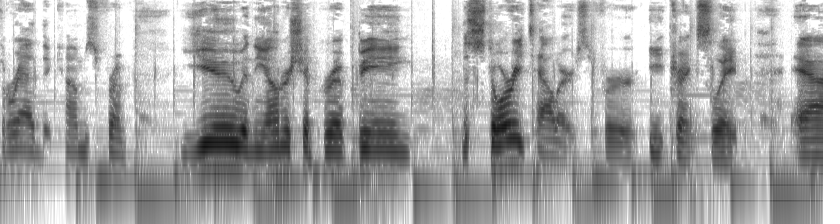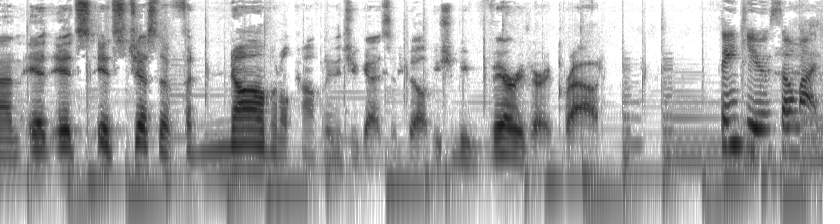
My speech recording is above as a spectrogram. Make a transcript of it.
thread that comes from you and the ownership group being the storytellers for Eat, Drink, Sleep, and it, it's it's just a phenomenal company that you guys have built. You should be very very proud. Thank you so much.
